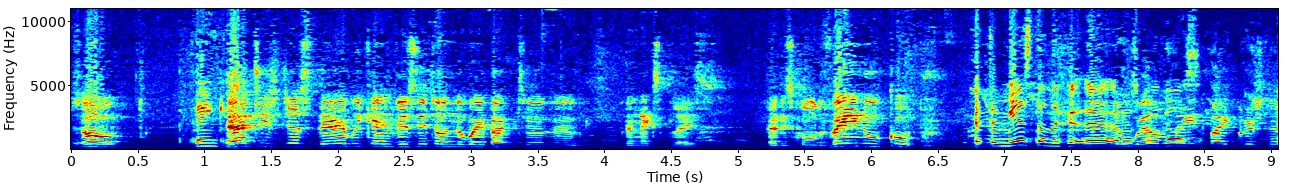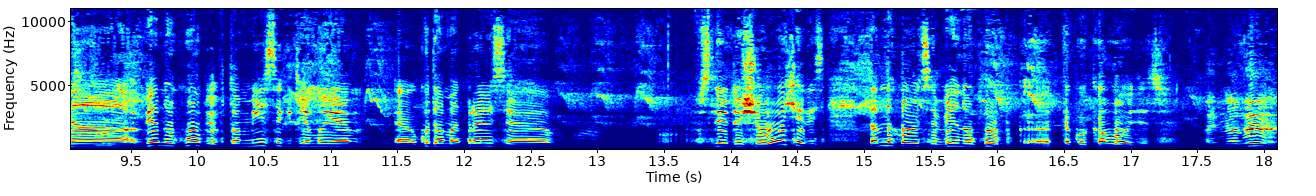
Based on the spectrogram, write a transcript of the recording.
So, Thank you. that is just there. We can visit on the way back to the Это место э, располагалось на flute. Вену Купе, в том месте, где мы, э, куда мы отправимся в следующую очередь. Там находится Вену Куб, э, такой колодец. Another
